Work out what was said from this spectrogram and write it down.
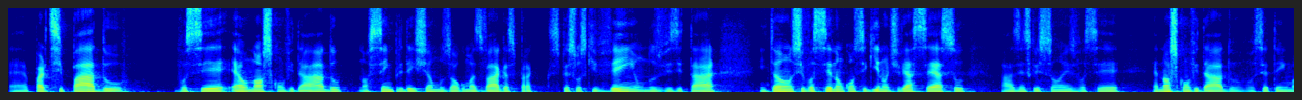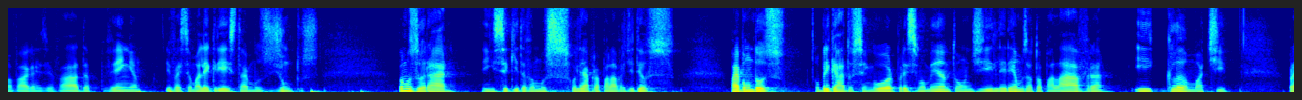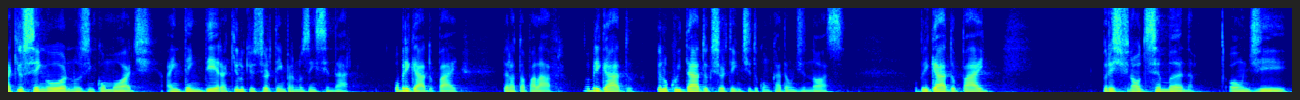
é, participado, você é o nosso convidado. Nós sempre deixamos algumas vagas para as pessoas que venham nos visitar. Então, se você não conseguir, não tiver acesso às inscrições, você é nosso convidado, você tem uma vaga reservada, venha e vai ser uma alegria estarmos juntos. Vamos orar e em seguida vamos olhar para a palavra de Deus. Pai bondoso, obrigado, Senhor, por esse momento onde leremos a tua palavra e clamo a ti, para que o Senhor nos incomode a entender aquilo que o Senhor tem para nos ensinar. Obrigado, Pai, pela tua palavra. Obrigado pelo cuidado que o Senhor tem tido com cada um de nós. Obrigado, Pai, por este final de semana, onde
